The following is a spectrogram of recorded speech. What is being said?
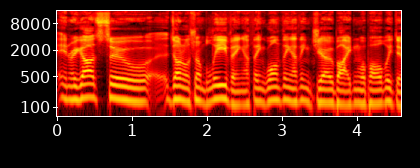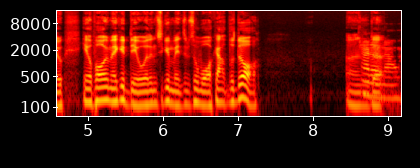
in regards to Donald Trump leaving, I think one thing I think Joe Biden will probably do, he'll probably make a deal with him to convince him to walk out the door. And, I don't uh, know.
